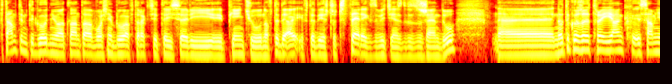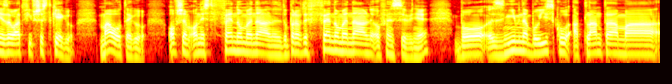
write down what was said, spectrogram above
W tamtym tygodniu Atlanta właśnie była w trakcie tej serii pięciu, no wtedy, wtedy jeszcze czterech zwycięstw z rzędu. Eee, no tylko, że Trey Young sam nie załatwi wszystkiego. Mało tego. Owszem, on jest fenomenalny, doprawdy fenomenalny ofensywnie, bo z nim na boisku Atlanta ma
